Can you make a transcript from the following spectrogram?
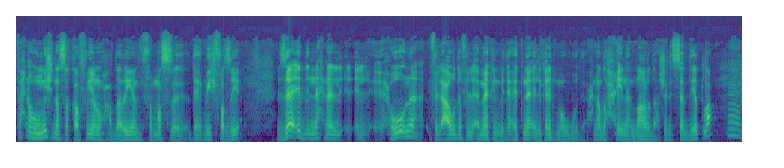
فإحنا همشنا ثقافيا وحضاريا في مصر تهميش فظيع زائد إن إحنا حقوقنا في العودة في الأماكن بتاعتنا اللي كانت موجودة إحنا ضحينا النهارده عشان السد يطلع مم.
